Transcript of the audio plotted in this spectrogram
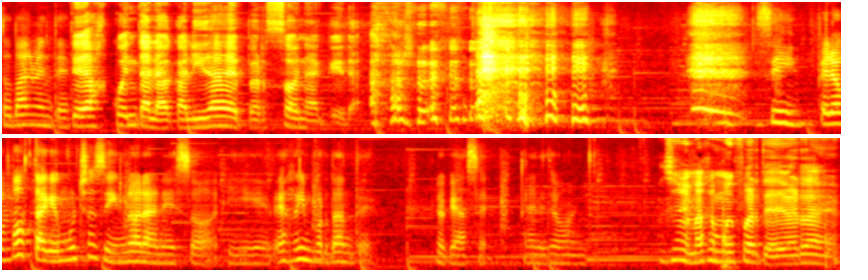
Totalmente. Te das cuenta la calidad de persona que era. Sí, pero posta que muchos ignoran eso y es re importante lo que hace en ese momento. Es una imagen muy fuerte, de verdad. eh.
